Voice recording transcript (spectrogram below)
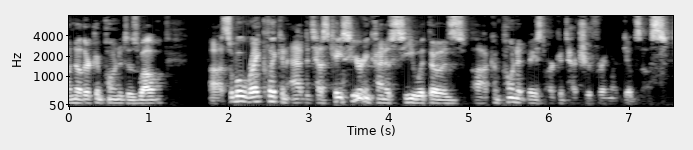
another component as well. Uh, so we'll right click and add to test case here and kind of see what those uh, component based architecture framework gives us.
